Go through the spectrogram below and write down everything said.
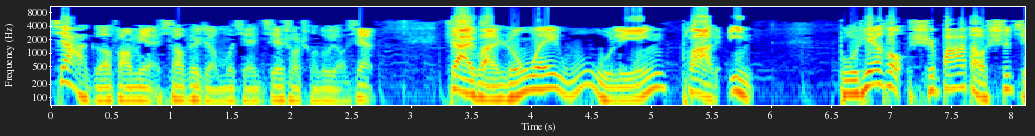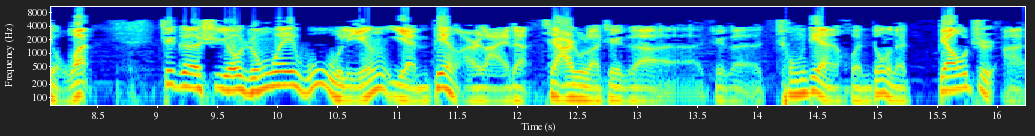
价格方面消费者目前接受程度有限。下一款荣威五五零 Plug-in，补贴后十八到十九万，这个是由荣威五五零演变而来的，加入了这个这个充电混动的标志啊，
